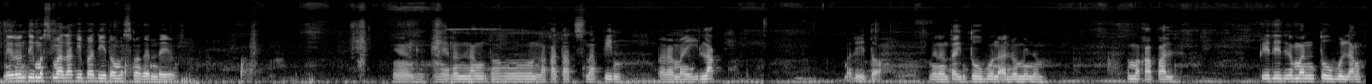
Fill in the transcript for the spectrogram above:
Meron din mas malaki pa dito, mas maganda yun. Yan, meron lang tong nakatats na pin para may lock. Bali ito. Meron tayong tubo na aluminum. Makapal. Pwede naman tubo lang.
